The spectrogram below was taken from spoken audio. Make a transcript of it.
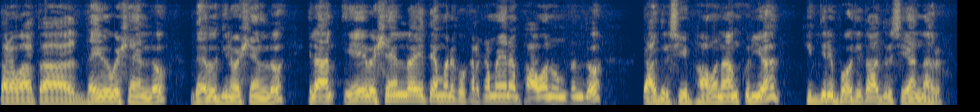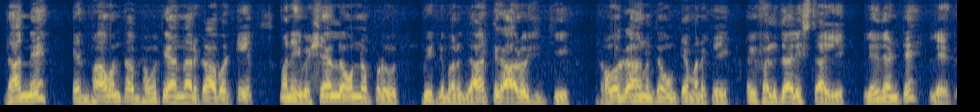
తర్వాత దైవ విషయంలో దైవజ్ఞ విషయంలో ఇలా ఏ విషయంలో అయితే మనకు ఒక రకమైన భావన ఉంటుందో తాదృశి భావనాంకుర్య సిద్ధిరిభవతి తాదృశి అన్నారు. దాన్నే యద్భావం తద్భవతి అన్నారు కాబట్టి మన ఈ విషయంలో ఉన్నప్పుడు వీటిని మనం జాగ్రత్తగా ఆలోచించి అవగాహనతో ఉంటే మనకి అవి ఫలితాలు ఇస్తాయి. లేదంటే లేదు.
